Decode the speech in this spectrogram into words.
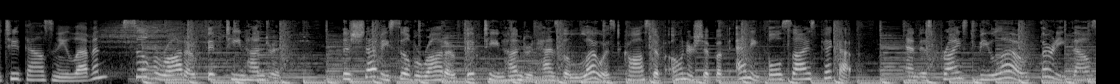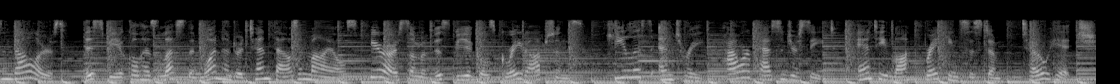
The 2011 Silverado 1500. The Chevy Silverado 1500 has the lowest cost of ownership of any full-size pickup and is priced below $30,000. This vehicle has less than 110,000 miles. Here are some of this vehicle's great options. Keyless entry, power passenger seat, anti-lock braking system, tow hitch,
